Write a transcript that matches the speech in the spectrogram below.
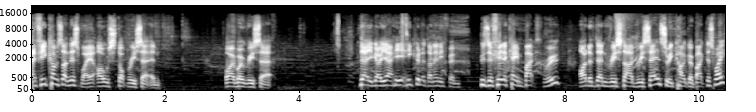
If he comes down this way, I will stop resetting. Or I won't reset. There you go. Yeah, he, he couldn't have done anything. Because if he'd have came back through, I'd have then restarted resetting, so he can't go back this way.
